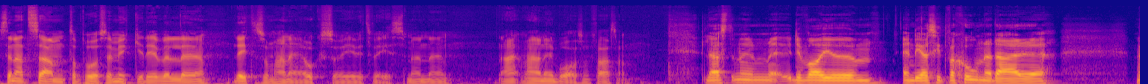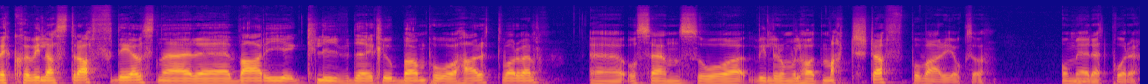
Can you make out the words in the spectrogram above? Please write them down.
sen att Sam tar på sig mycket, det är väl eh, lite som han är också givetvis. Men eh, nej, men han är bra som fasen. Läste nu, det var ju en del situationer där eh, Växjö ville ha straff, dels när Varg klyvde klubban på Hart var det väl. Och sen så ville de väl ha ett matchstraff på Varg också. Om jag är rätt på det.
